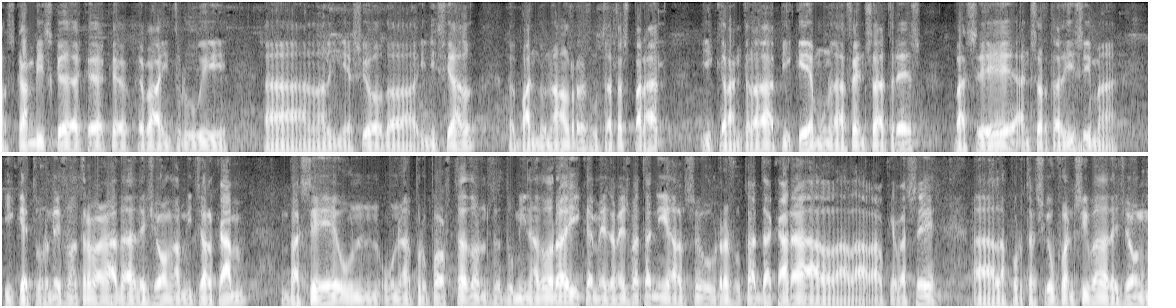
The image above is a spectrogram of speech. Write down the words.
els canvis que, que, que, que va introduir eh, en l'alineació inicial eh, van donar el resultat esperat i que l'entrada de Piqué amb una defensa de 3 va ser encertadíssima i que tornés una altra vegada De Jong al mig del camp va ser un, una proposta doncs, dominadora i que a més a més va tenir el seu resultat de cara al, al, al que va ser eh, l'aportació ofensiva de De Jong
